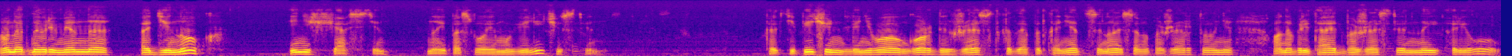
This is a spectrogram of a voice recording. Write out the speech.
Он одновременно одинок и несчастен, но и по-своему величествен. Как типичен для него гордый жест, когда под конец ценой самопожертвования он обретает божественный ореол.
